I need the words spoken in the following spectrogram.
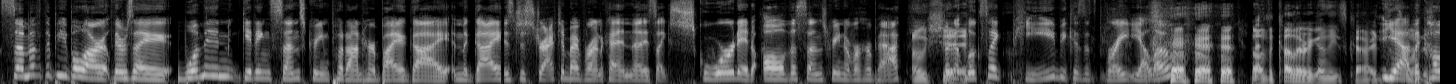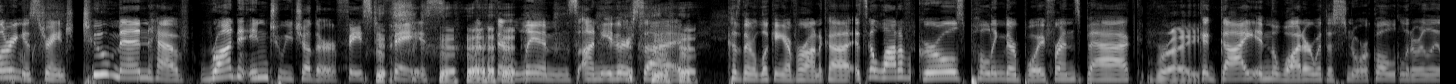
Some of the people are there's a woman getting sunscreen put on her by a guy, and the guy is distracted by Veronica and is like squirted all the sunscreen over her back. Oh shit. But it looks like pee because it's bright yellow. oh, the coloring on these cards. Yeah, the coloring is strange. Two men have run into each other face to face with their limbs on either side because they're looking at Veronica. It's a lot of girls pulling their boyfriends back. right. Like A guy in the water with a snorkel, literally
